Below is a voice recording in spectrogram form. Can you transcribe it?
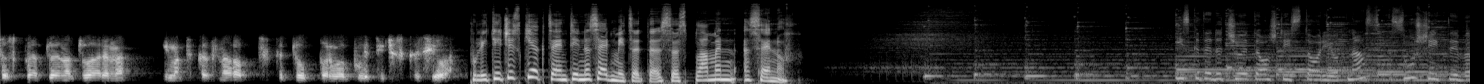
с която е натоварена има такъв народ като първа политическа сила. Политически акценти на седмицата с Пламен Асенов. Искате да чуете още истории от нас? Слушайте в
